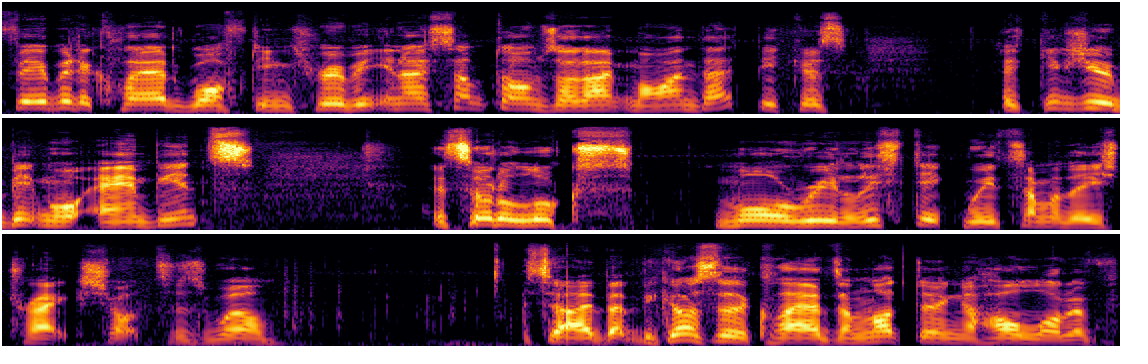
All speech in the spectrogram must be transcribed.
Fair bit of cloud wafting through, but you know, sometimes I don't mind that because it gives you a bit more ambience. It sort of looks more realistic with some of these track shots as well. So, but because of the clouds, I'm not doing a whole lot of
